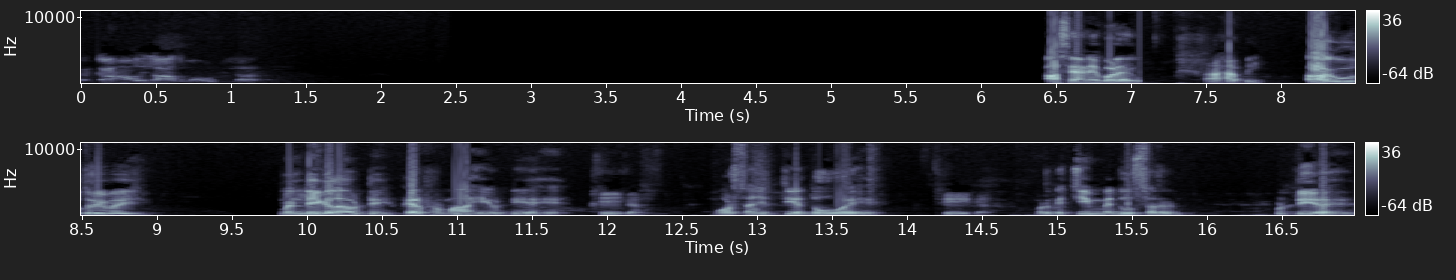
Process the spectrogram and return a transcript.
ਤੇ ਗਾਹਾਂ ਉਹਦੀ ਲਾਤ ਬਹੁਤ ਲਾਤ ਆ ਸਿਆਣੇ ਬੜੇ ਆਹ ਵੀ। ਆ ਕਬੂਤਰੀ ਬਾਈ ਮੰਡੀ ਕਲਾ ਉੱਡੀ ਫਿਰ ਫਰਮਾਹੀ ਉੱਡੀ ਇਹ। ਠੀਕ ਆ। ਮੋਟਰਸਾਈਕਲ ਜਿੱਤੀ ਹੈ ਦੋ ਇਹ। ਠੀਕ ਆ। ਮੁੜ ਕੇ ਚੀਮੇ ਦੂਸਰ ਉੱਡੀ ਆ ਇਹ।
